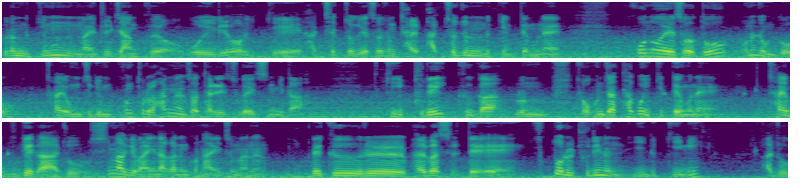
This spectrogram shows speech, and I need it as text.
그런 느낌은 많이 들지 않고요. 오히려 이렇게 하체 쪽에서 좀 잘 받쳐주는 느낌 때문에 코너에서도 어느 정도 차의 움직임 컨트롤하면서 달릴 수가 있습니다. 특히 브레이크가 물론 저 혼자 타고 있기 때문에 차의 무게가 아주 심하게 많이 나가는 건 아니지만은 브레이크를 밟았을 때 속도를 줄이는 이 느낌이 아주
